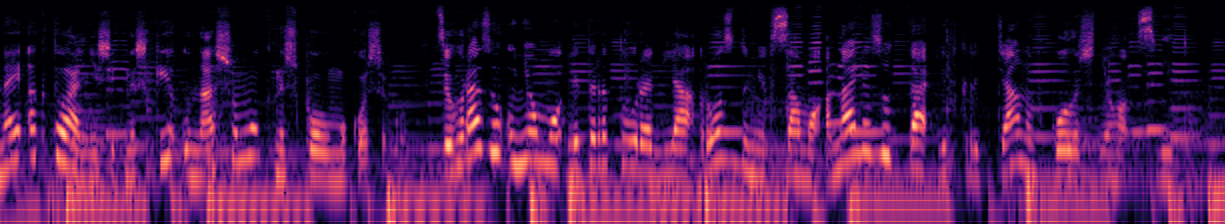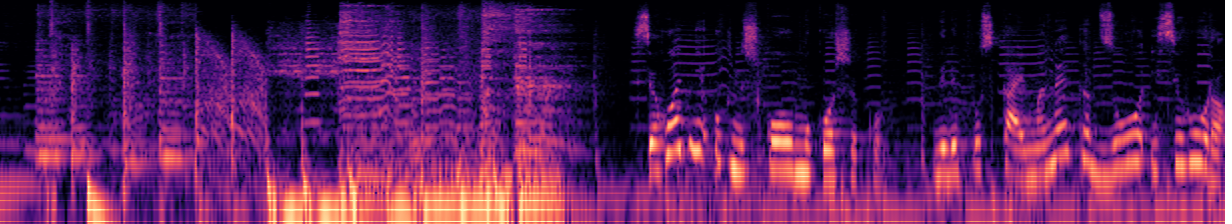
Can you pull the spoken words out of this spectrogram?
найактуальніші книжки у нашому книжковому кошику. Цього разу у ньому література для роздумів, самоаналізу та відкриття навколишнього світу. Сьогодні у книжковому кошику. Не відпускай мене Кадзуо і Сігуро.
